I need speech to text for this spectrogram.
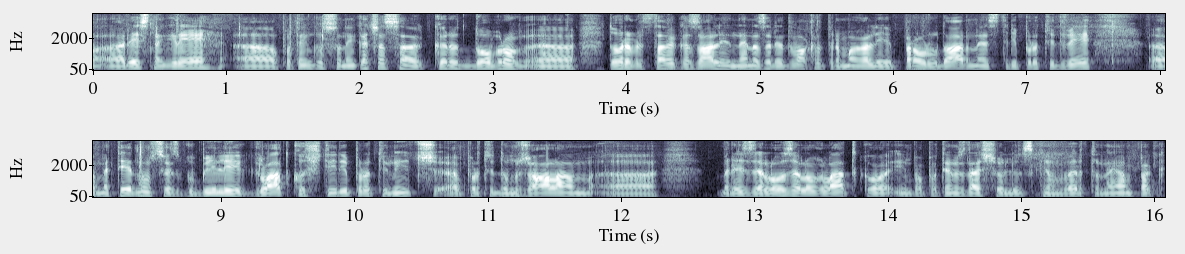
uh, res ne gre, uh, potem ko so nekaj časa kar dobro, uh, dobre predstave kazali, ne na zadnje dvakrat premagali prav rudar, ne s 3 proti 2, uh, med tednom so izgubili gladko 4 proti nič uh, proti domžalam. Uh, res zelo, zelo gladko in potem zdaj še v ljudskem vrtu. Ne? Ampak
